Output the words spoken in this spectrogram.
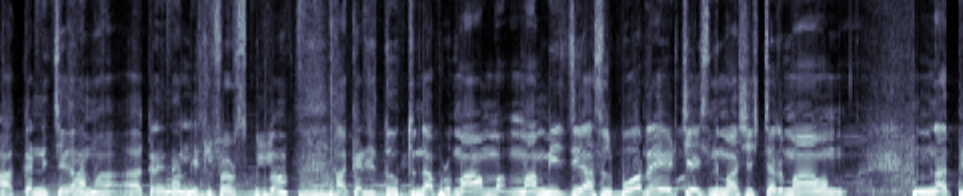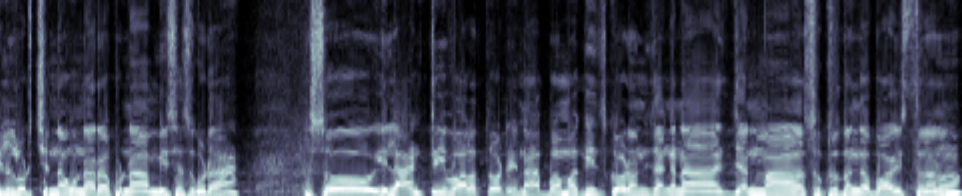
అక్కడి నుంచి కదమ్మా? అక్కడ లిటిల్ ఫ్లవర్ స్కూల్లో? అక్కడి నుంచి దూకుతుంది. అప్పుడు మా మమ్మీ అసలు బోర్నే ఏడ్ చేసింది మా సిస్టర్ మా నా పిల్లలు కూడా చిన్నగా ఉన్నారు అప్పుడు నా మిసెస్ కూడా. సో ఇలాంటి వాళ్ళతోటి నా బొమ్మ గీంచుకోవడం నిజంగా నా జన్మ సుకృతంగా భావిస్తున్నాను.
